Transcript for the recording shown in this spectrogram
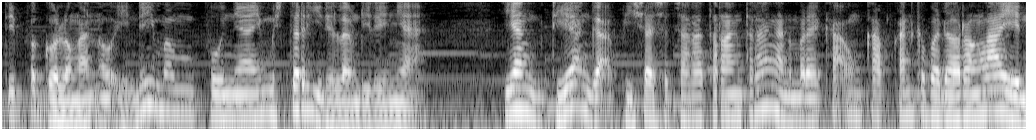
tipe golongan O ini mempunyai misteri dalam dirinya yang dia nggak bisa secara terang-terangan mereka ungkapkan kepada orang lain,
